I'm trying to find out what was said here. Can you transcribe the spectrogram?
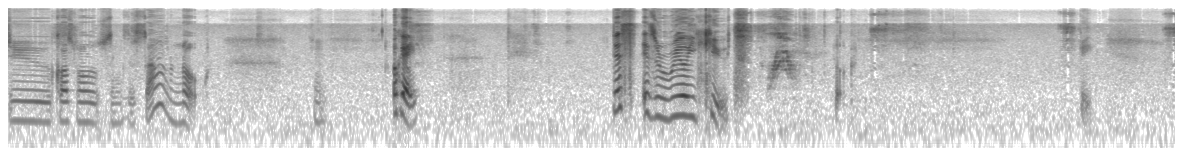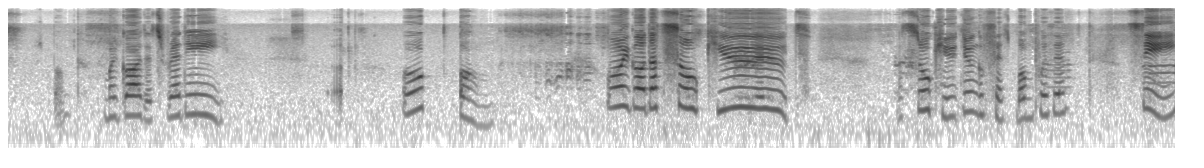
do Cosmo sings the sound? No. Hmm. Okay, this is really cute. Look. Okay. Bump. My god, it's ready. Uh, oh, bum. Oh my god, that's so cute. That's so cute, doing a fist bump with him. See?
